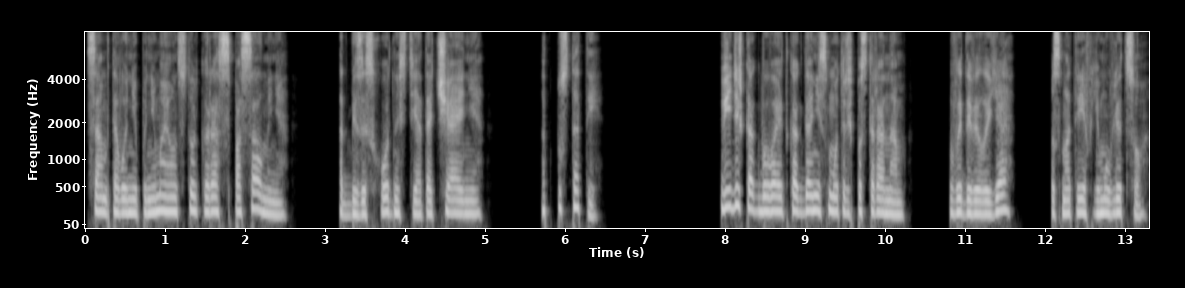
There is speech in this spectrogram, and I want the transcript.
Сам того не понимая, он столько раз спасал меня. От безысходности, от отчаяния, от пустоты. «Видишь, как бывает, когда не смотришь по сторонам», выдавила я, посмотрев ему в лицо.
